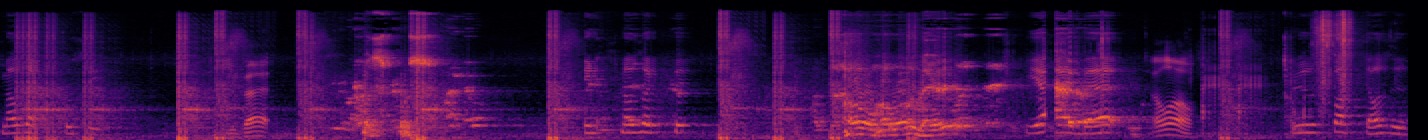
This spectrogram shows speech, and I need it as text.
Smells like pussy. You bet. Puss, puss. I mean, it smells like fi- Oh, hello there. Yeah, I bet. Hello. Who the fuck does it?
